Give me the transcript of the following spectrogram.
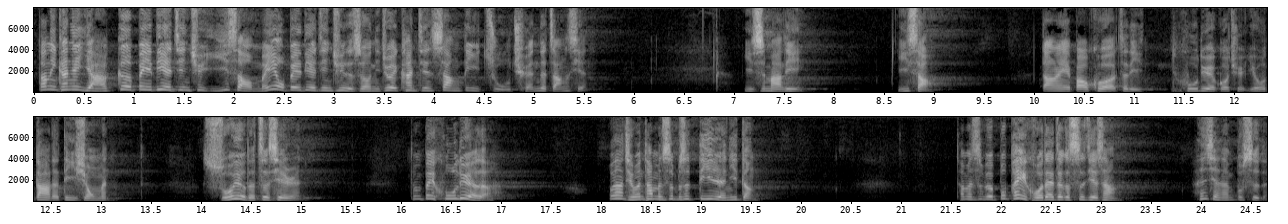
当你看见雅各被列进去，以扫没有被列进去的时候，你就会看见上帝主权的彰显。以实玛利、以扫，当然也包括这里忽略过去犹大的弟兄们，所有的这些人，他们被忽略了。我想请问，他们是不是低人一等？他们是不是不配活在这个世界上？很显然不是的。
